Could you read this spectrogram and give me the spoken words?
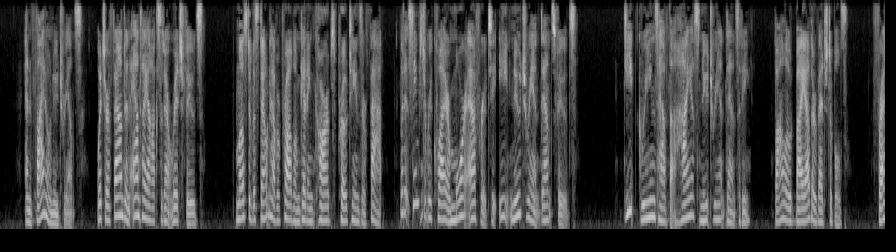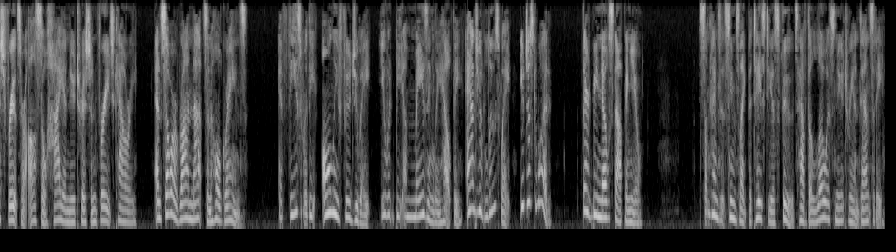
And phytonutrients, which are found in antioxidant-rich foods. Most of us don't have a problem getting carbs, proteins, or fat, but it seems to require more effort to eat nutrient-dense foods. Deep greens have the highest nutrient density, followed by other vegetables. Fresh fruits are also high in nutrition for each calorie, and so are raw nuts and whole grains. If these were the only food you ate, you would be amazingly healthy, and you'd lose weight. You just would. There'd be no stopping you. Sometimes it seems like the tastiest foods have the lowest nutrient density.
